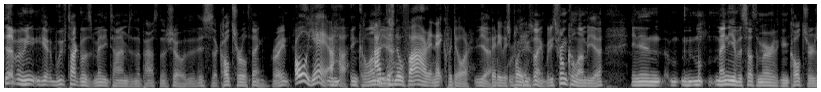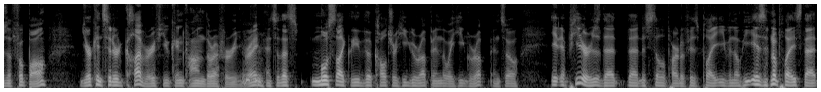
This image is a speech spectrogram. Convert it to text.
That- I mean, yeah, we've talked about this many times in the past in the show. That this is a cultural thing, right? Oh yeah, In- uh-huh. in Colombia- and there's no VAR in Ecuador Yeah, where he was playing. He was playing, but he's from Colombia, and in m- m- many of the South American cultures of football, you're considered clever if you can con the referee, right? Mm-hmm. And so that's most likely the culture he grew up in, the way he grew up, and so it appears that that is still a part of his play, even though he is in a place that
